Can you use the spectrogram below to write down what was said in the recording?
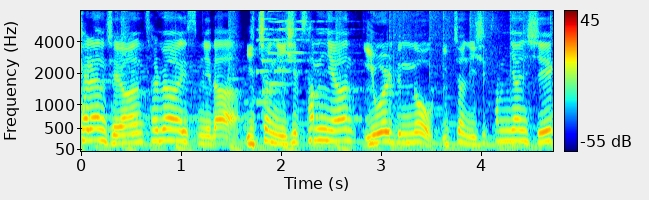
차량 제연 설명하겠습니다. 2023년 2월 등록 2023년식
